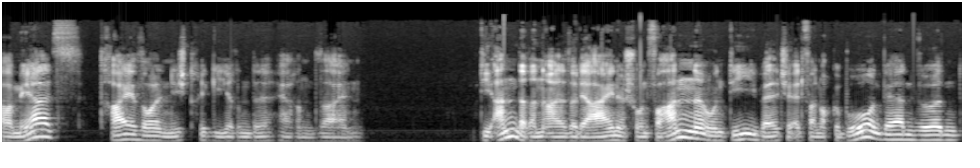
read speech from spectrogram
aber mehr als drei sollen nicht regierende Herren sein. Die anderen, also der eine schon vorhandene und die, welche etwa noch geboren werden würden,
